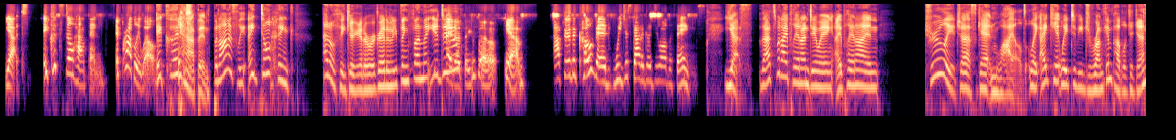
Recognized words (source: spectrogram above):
yet. It could still happen. It probably will. It could happen, but honestly, I don't think. I don't think you're gonna regret anything fun that you do. I don't think so. Yeah. After the COVID, we just got to go do all the things. Yes, that's what I plan on doing. I plan on truly just getting wild. Like I can't wait to be drunk in public again,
